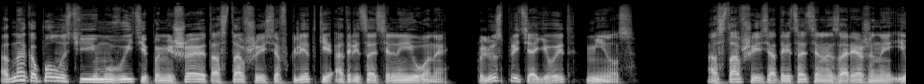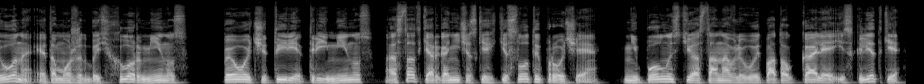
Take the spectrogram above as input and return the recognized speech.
Однако полностью ему выйти помешают оставшиеся в клетке отрицательные ионы, плюс притягивает минус. Оставшиеся отрицательно заряженные ионы – это может быть хлор минус, ПО4 3 минус, остатки органических кислот и прочее, не полностью останавливают поток калия из клетки,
